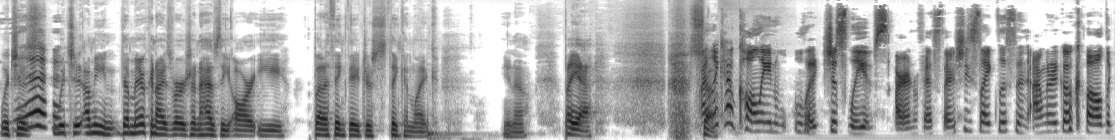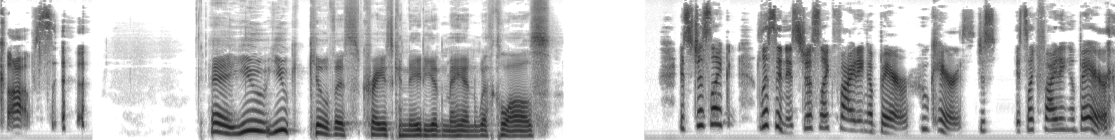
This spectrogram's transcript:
which is which is, I mean, the Americanized version has the R E, but I think they just thinking like, you know. But yeah. So, I like how Colleen like just leaves Iron Fist there. She's like, "Listen, I'm gonna go call the cops." hey, you you kill this crazed Canadian man with claws. It's just like, listen, it's just like fighting a bear. Who cares? Just it's like fighting a bear.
